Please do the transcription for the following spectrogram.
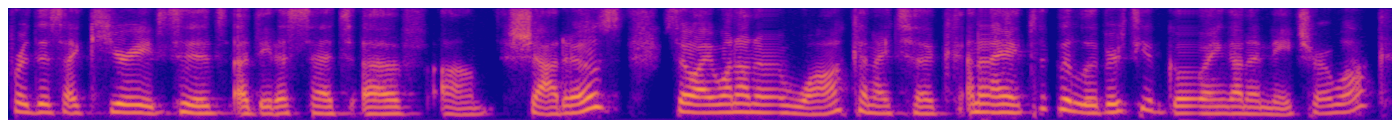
for this, I curated a data set of um, shadows. So I went on a walk and I took, and I took the liberty of going on a nature walk.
